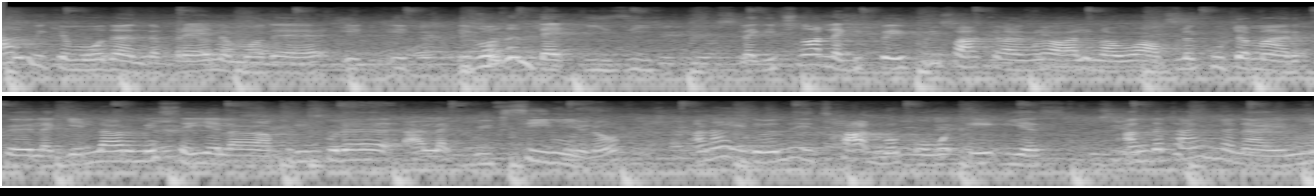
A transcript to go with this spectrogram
ஆரம்பிக்கும் போது அந்த பிராண்டை போத it it it wasn't that easy like it's not like இப்போ எப்படி பார்க்குறாங்களோ ஆளுங்க அவ்வளோ அவ்வளோ கூட்டமாக இருக்குது லைக் எல்லாருமே செய்யலாம். அப்படின்னு கூட லைக் விட் சீன் யூனோ ஆனால் இது வந்து it's hard work over eight years அந்த டைமில் நான் என்ன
